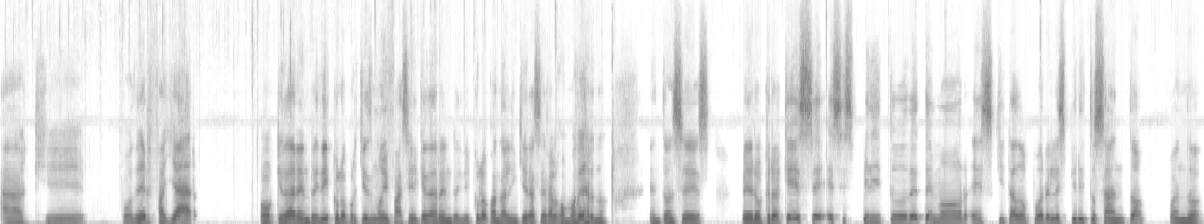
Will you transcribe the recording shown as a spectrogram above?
a que poder fallar o quedar en ridículo, porque es muy fácil quedar en ridículo cuando alguien quiere hacer algo moderno. Entonces, pero creo que ese, ese espíritu de temor es quitado por el Espíritu Santo cuando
